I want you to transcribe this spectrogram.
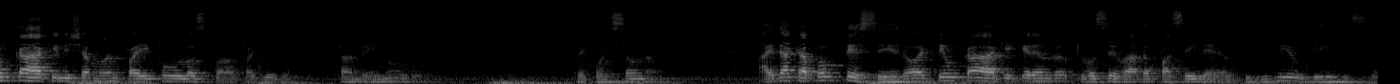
um carro aqui ele chamando pra ir pro Los Pampas. Digo, também não vou. Não tem condição não. Aí daqui a pouco o terceiro, olha, tem um carro aqui querendo que você vá dar um passeio em Léo. Você diz, meu Deus do céu.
